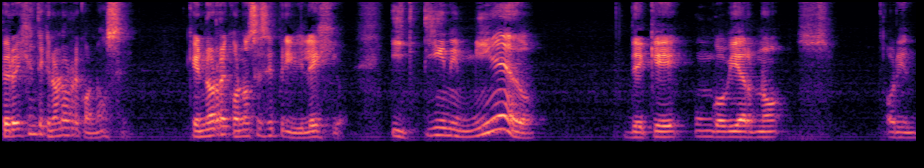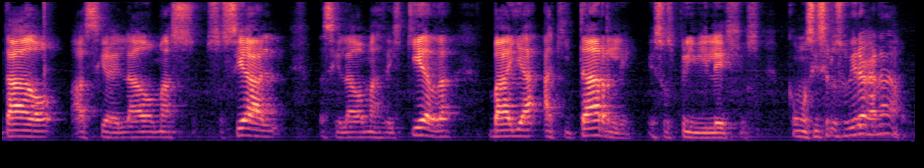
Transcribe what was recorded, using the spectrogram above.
Pero hay gente que no lo reconoce, que no reconoce ese privilegio y tiene miedo de que un gobierno orientado hacia el lado más social, hacia el lado más de izquierda, vaya a quitarle esos privilegios, como si se los hubiera ganado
